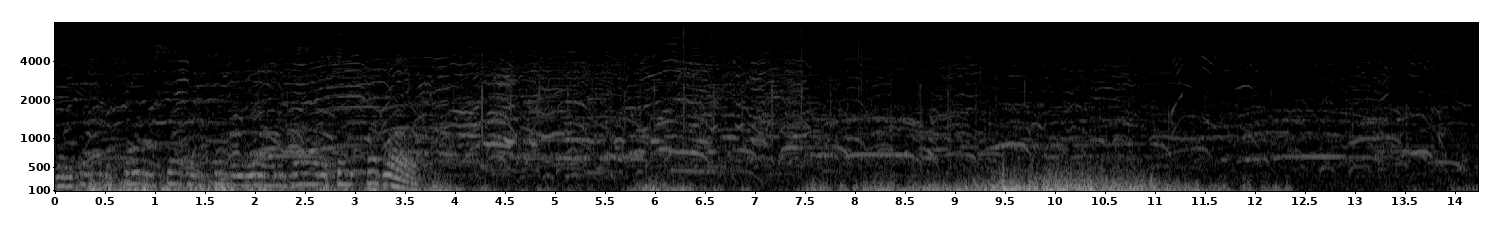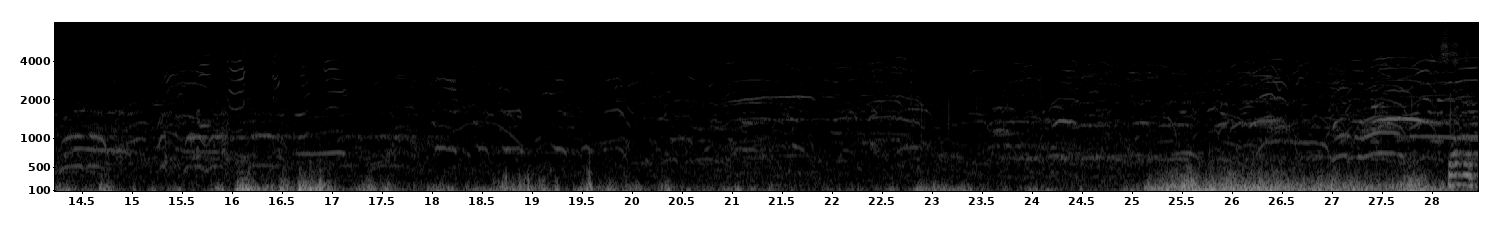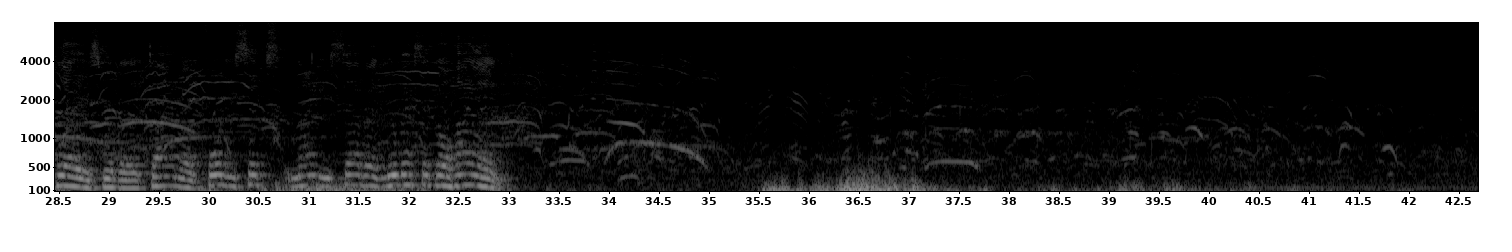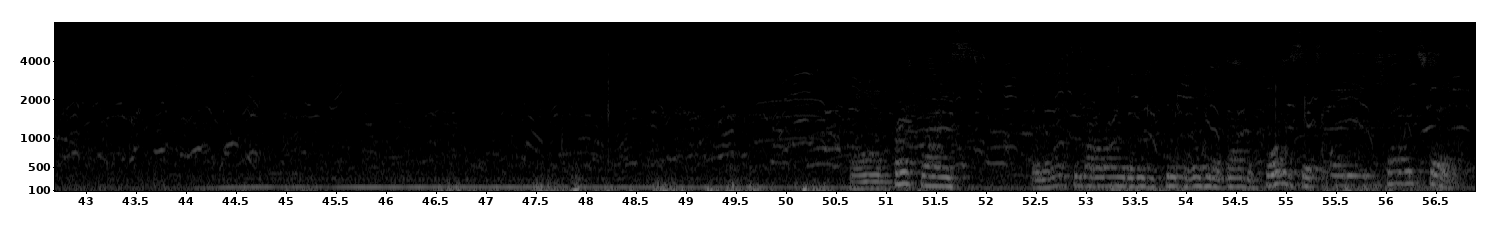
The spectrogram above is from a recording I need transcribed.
with a time of 47-21, Colorado State Pueblo. Second place with a time of 46.97, New Mexico Highland. And first place for the NCAA Division II provisional time of 46.80, Sherwood State.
